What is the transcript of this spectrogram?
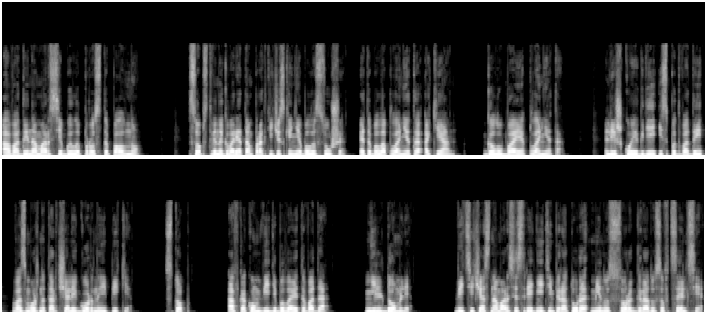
А воды на Марсе было просто полно. Собственно говоря, там практически не было суши, это была планета-океан. Голубая планета. Лишь кое-где из-под воды, возможно, торчали горные пики. Стоп. А в каком виде была эта вода? Не льдом ли? Ведь сейчас на Марсе средняя температура минус 40 градусов Цельсия.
